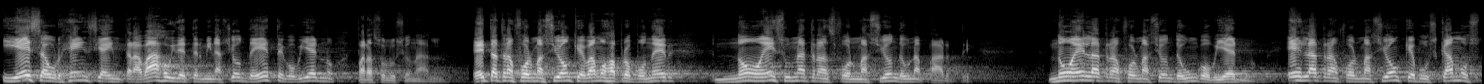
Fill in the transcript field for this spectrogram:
y esa urgencia en trabajo y determinación de este gobierno para solucionarlo. Esta transformación que vamos a proponer no es una transformación de una parte, no es la transformación de un gobierno, es la transformación que buscamos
